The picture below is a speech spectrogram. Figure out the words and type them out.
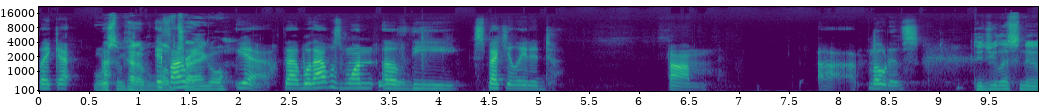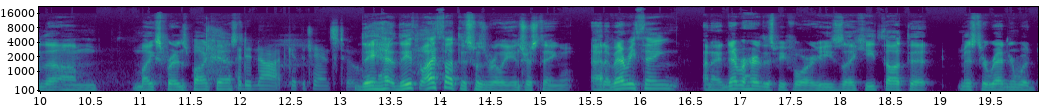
Like, uh, Or some kind of love I triangle? yeah, that well, that was one of the speculated um uh motives. Did you listen to the um, Mike's Friends podcast? I did not get the chance to. They had they. I thought this was really interesting. Out of everything, and I'd never heard this before. He's like he thought that Mr. Redner would.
